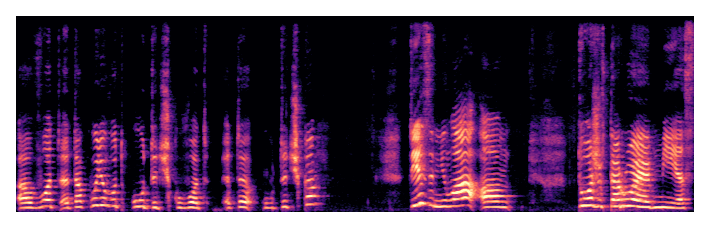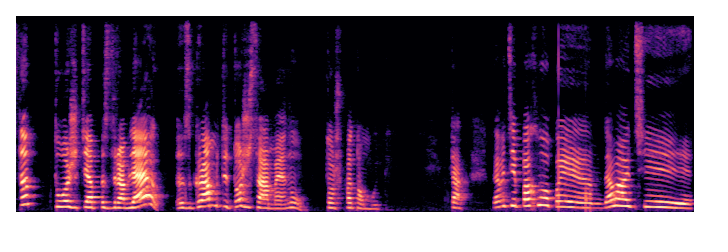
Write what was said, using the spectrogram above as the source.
а, вот э, такую вот уточку. Вот, это уточка. Ты заняла ам, тоже второе место. Тоже тебя поздравляю. С грамотой то же самое. Ну, тоже потом будет. Так, давайте похлопаем. Давайте.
